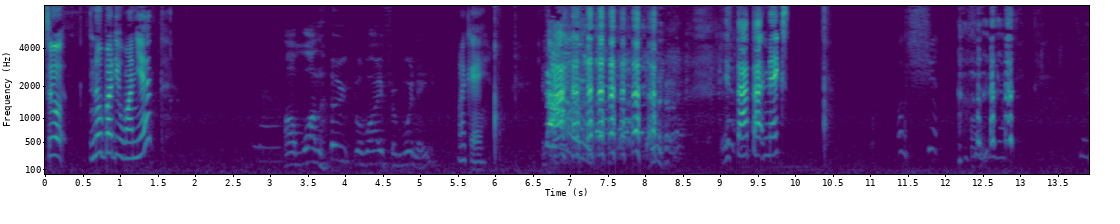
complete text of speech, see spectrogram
So nobody won yet? I'm one hoop away from winning. Okay. Is Tata next? Oh shit. Should do that. Should.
